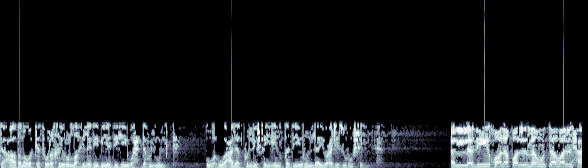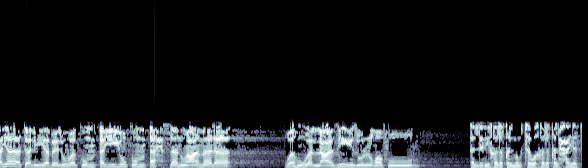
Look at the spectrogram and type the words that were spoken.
تعاظم وكثر خير الله الذي بيده وحده الملك وهو على كل شيء قدير لا يعجزه شيء. الذي خلق الموت والحياة ليبلوكم أيكم أحسن عملاً. وهو العزيز الغفور. الذي خلق الموت وخلق الحياة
